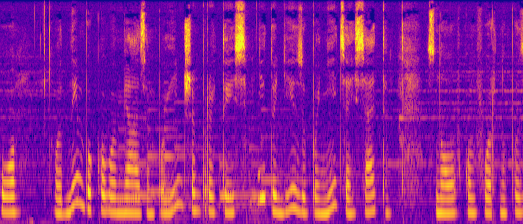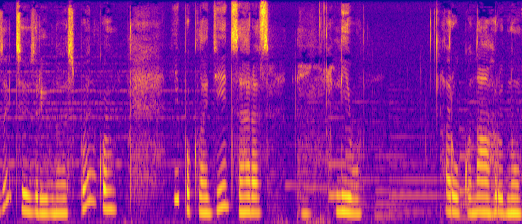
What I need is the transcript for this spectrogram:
по одним боковим м'язам, по іншим пройтись. І тоді зупиніться і сядьте знову в комфортну позицію з рівною спинкою. І покладіть зараз ліву руку на грудну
